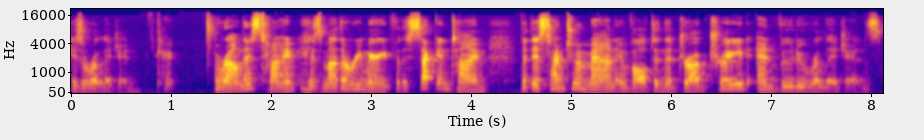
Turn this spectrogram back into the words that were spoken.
is a religion. Okay. Around this time, his mother remarried for the second time, but this time to a man involved in the drug trade and voodoo religions.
